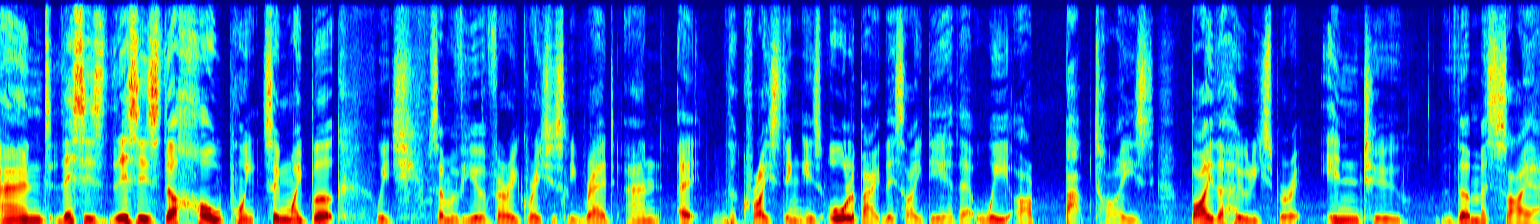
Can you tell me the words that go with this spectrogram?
And this is this is the whole point. So my book, which some of you have very graciously read, and uh, the Christing is all about this idea that we are baptized by the Holy Spirit into the Messiah,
